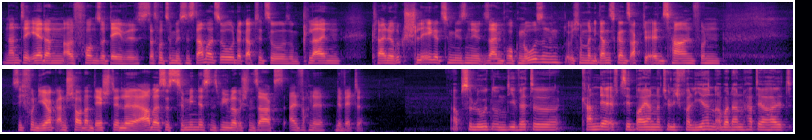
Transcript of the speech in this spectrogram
nannte er dann Alfonso Davis. Das war zumindest damals so. Da gab es jetzt so, so einen kleinen, kleine Rückschläge, zumindest in seinen Prognosen. Glaube ich, wenn man die ganz, ganz aktuellen Zahlen von sich von Jörg anschaut an der Stelle. Aber es ist zumindest, wie du glaube ich schon sagst, einfach eine, eine Wette. Absolut. Und die Wette kann der FC Bayern natürlich verlieren, aber dann hat er halt,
